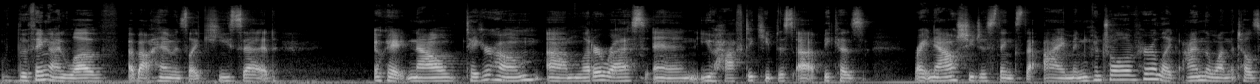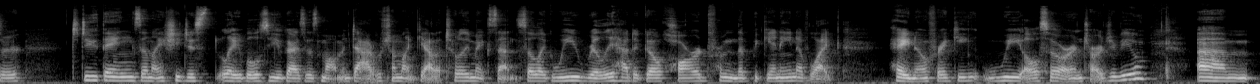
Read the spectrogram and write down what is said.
the thing I love about him is like he said, okay, now take her home, um, let her rest, and you have to keep this up because right now she just thinks that I'm in control of her. Like I'm the one that tells her to do things, and like she just labels you guys as mom and dad, which I'm like, yeah, that totally makes sense. So like we really had to go hard from the beginning of like, hey, no, Frankie, we also are in charge of you. Um,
